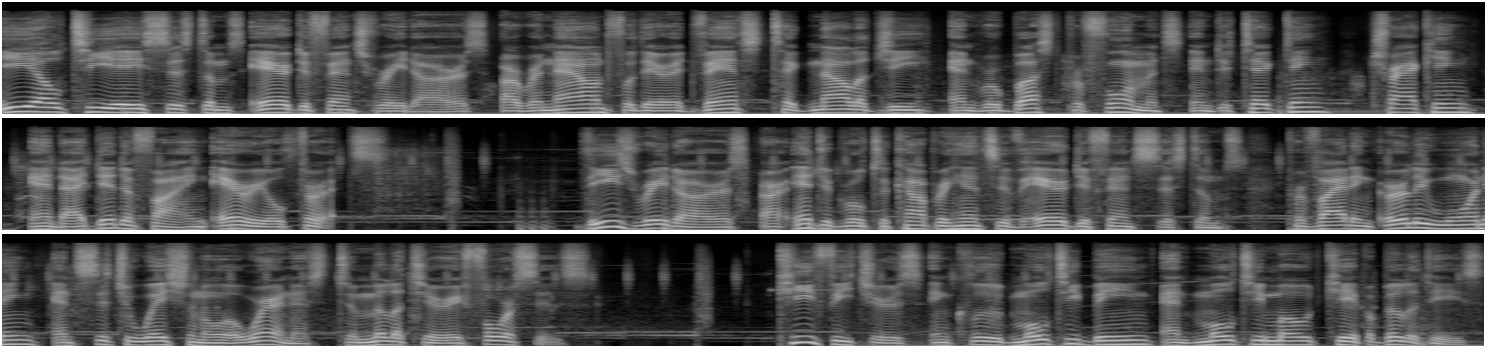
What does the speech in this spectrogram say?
ELTA Systems air defense radars are renowned for their advanced technology and robust performance in detecting, tracking, and identifying aerial threats. These radars are integral to comprehensive air defense systems, providing early warning and situational awareness to military forces. Key features include multi-beam and multi-mode capabilities,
